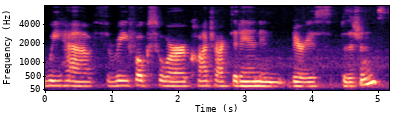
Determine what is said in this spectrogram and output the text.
We have three folks who are contracted in in various positions.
